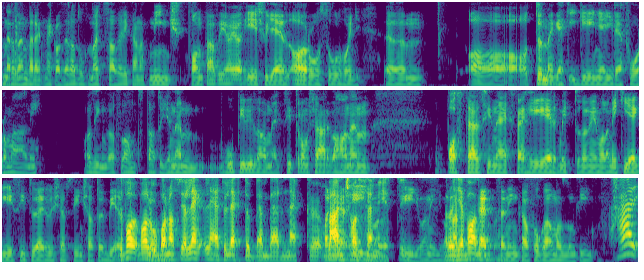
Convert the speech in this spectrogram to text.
mert az embereknek, az eladók nagy százalékának nincs fantáziája, és ugye ez arról szól, hogy öm, a, a, a tömegek igényeire formálni az ingatlant. Tehát ugye nem hupilila, meg citromsárga, hanem pasztelszínek, fehér, mit tudom én, valami kiegészítő, erősebb szín, stb. Ez val- valóban az, hogy a le- lehető legtöbb embernek ha bántsa a szemét. Van, így van, így van. Mert hát van... Tetszen inkább fogalmazunk így. Hát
